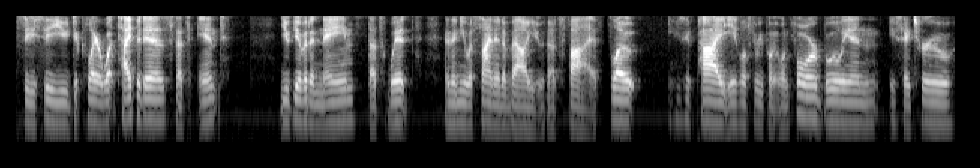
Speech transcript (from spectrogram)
So you see you declare what type it is, that's int. You give it a name, that's width and then you assign it a value. That's 5. Float, you say pi equals 3.14. Boolean, you say true.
